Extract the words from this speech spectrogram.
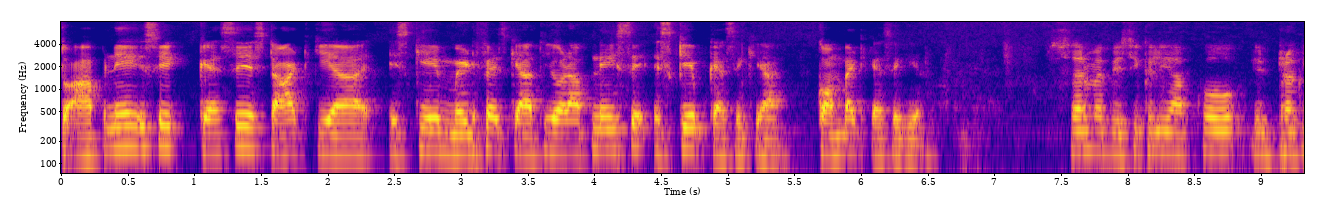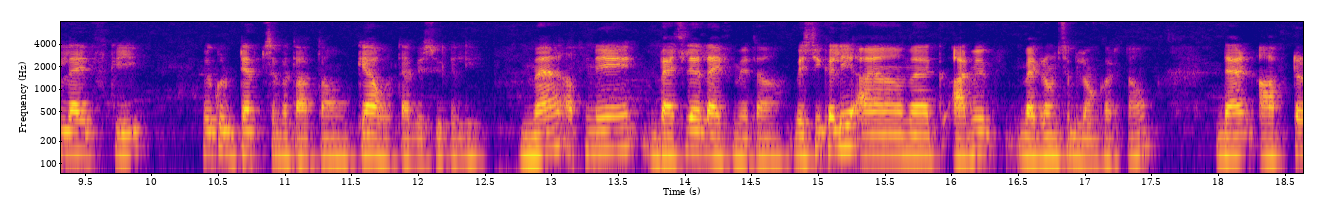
तो आपने इसे कैसे स्टार्ट किया? इसके मिड फ़ेज़ क्या थी और आपने इसे एस्केप कैसे किया? कॉम्बैट कैसे किया? सर मैं बेसिकली आपको ड्रग लाइफ की बिल्कुल डेप्थ से बताता हूँ क्या होता है बेसिकली मैं अपने बैचलर लाइफ में था। बेसिकली मैं आर्मी बैकग्राउंड से बिलोंग करता हूँ। Then after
